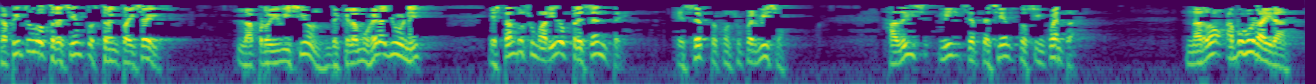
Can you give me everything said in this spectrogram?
Capítulo 336. La prohibición de que la mujer ayune estando su marido presente, excepto con su permiso. Hadís 1750. Narró Abu Huraira,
